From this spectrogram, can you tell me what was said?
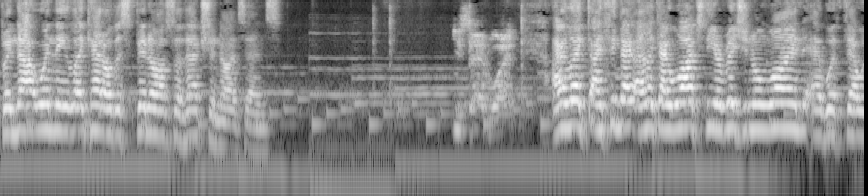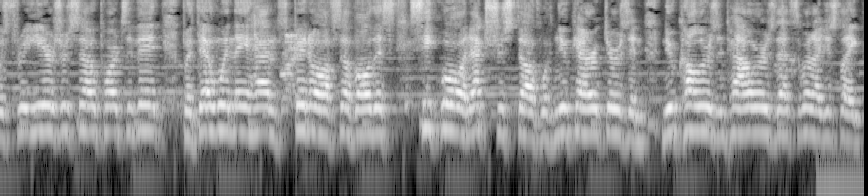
but not when they like had all the spin-offs of extra nonsense. You said what? I liked. I think I, I like. I watched the original one uh, with that was three years or so parts of it. But then when they had spin-offs of all this sequel and extra stuff with new characters and new colors and powers, that's when I just like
